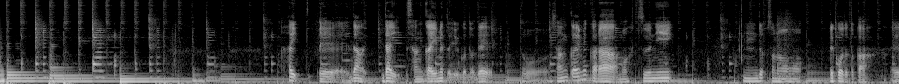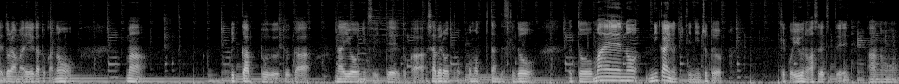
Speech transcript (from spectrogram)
はい、えー、第3回目ということでと3回目からもう普通にんどそのレコードとか、えー、ドラマ映画とかのまあピックアップというか内容についてとか喋ろうと思ってたんですけどえっと前の2回の時にちょっと結構言うの忘れててあの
